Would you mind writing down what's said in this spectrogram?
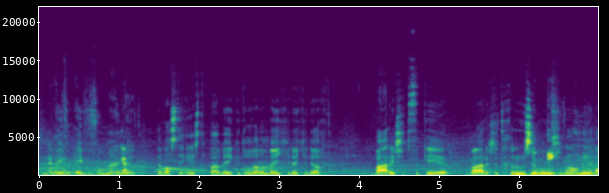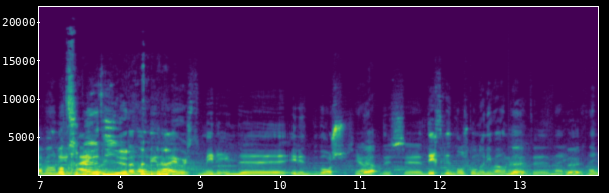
Toen heb ik Even, even voor mijn Ja. beeld. Dat was de eerste paar weken toch wel een beetje dat je dacht... Waar is het verkeer? Waar is het geroezemoes? Ik woonde, wij woonden Wat in gebeurt hier? Wij woonden in Eijhorst, midden in, de, in het bos. Ja. Ja. Dus eh, dichter in het bos konden we niet wonen. Nee. Dat, nee. Nee. Nee.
